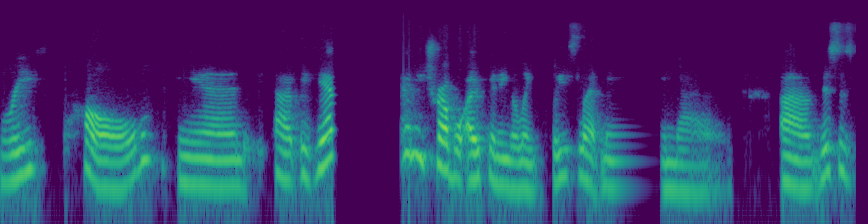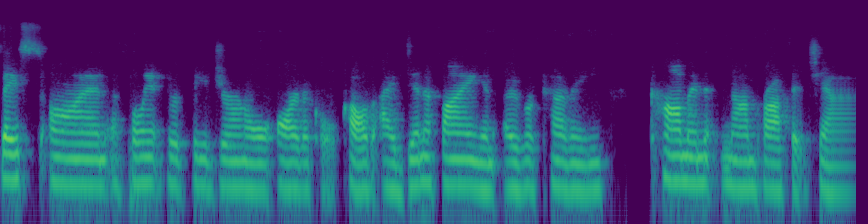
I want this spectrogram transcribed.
brief poll. And uh, if you have any trouble opening the link, please let me know. Uh, this is based on a philanthropy journal article called Identifying and Overcoming Common Nonprofit Challenges.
